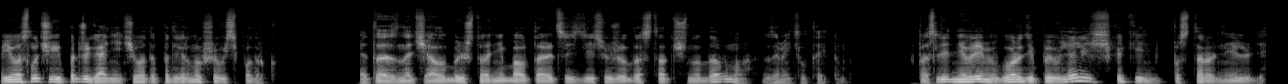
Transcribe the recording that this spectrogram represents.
В его случае поджигание чего-то подвернувшегося под руку. — Это означало бы, что они болтаются здесь уже достаточно давно, — заметил Тайтум. — В последнее время в городе появлялись какие-нибудь посторонние люди?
